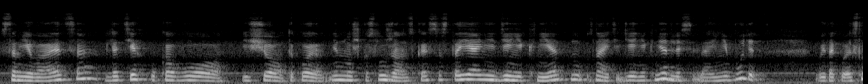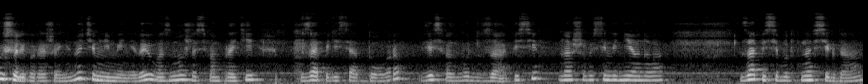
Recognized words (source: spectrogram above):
сомневается, для тех, у кого еще такое немножко служанское состояние, денег нет, ну, знаете, денег нет для себя и не будет, вы такое слышали выражение, но тем не менее, даю возможность вам пройти за 50 долларов. Здесь у вас будут записи нашего семидневного. Записи будут навсегда,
